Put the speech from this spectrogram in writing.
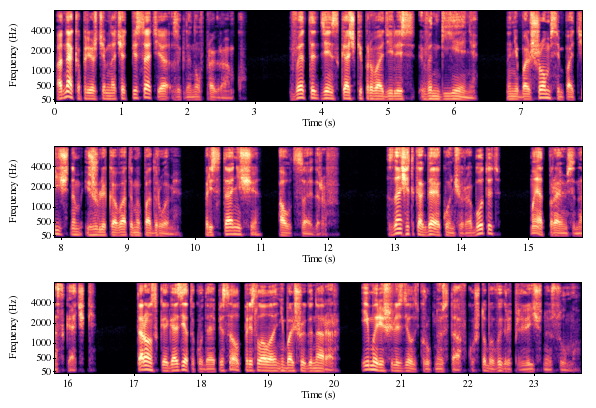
Однако, прежде чем начать писать, я заглянул в программку. В этот день скачки проводились в Энгиене, на небольшом, симпатичном и жуликоватом ипподроме, пристанище аутсайдеров. Значит, когда я кончу работать, мы отправимся на скачки. Торонская газета, куда я писал, прислала небольшой гонорар, и мы решили сделать крупную ставку, чтобы выиграть приличную сумму.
